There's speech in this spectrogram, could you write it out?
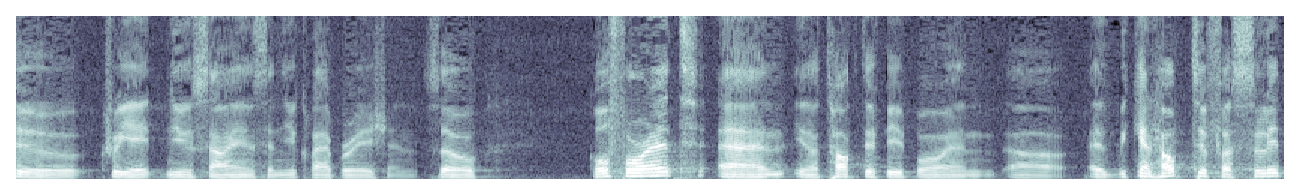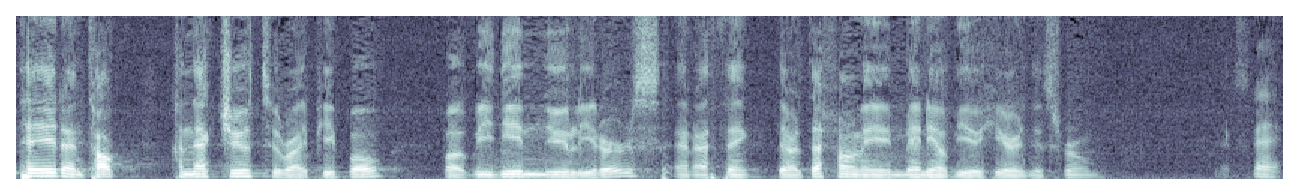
to create new science and new collaboration. So go for it and you know, talk to people. And, uh, and we can help to facilitate and talk, connect you to right people. But we need new leaders. And I think there are definitely many of you here in this room. Yes.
